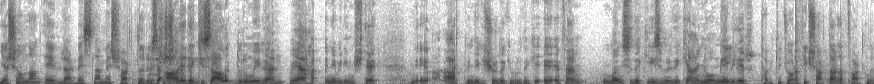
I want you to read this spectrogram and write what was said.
yaşanılan evler, beslenme şartları, Mesela kişilerin... Ağrı'daki sağlık durumuyla veya ha- ne bileyim işte ne- Artvin'deki, şuradaki, buradaki, e, efendim Manisa'daki, İzmir'deki aynı olmayabilir. Tabii ki coğrafik şartlar da farklı.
